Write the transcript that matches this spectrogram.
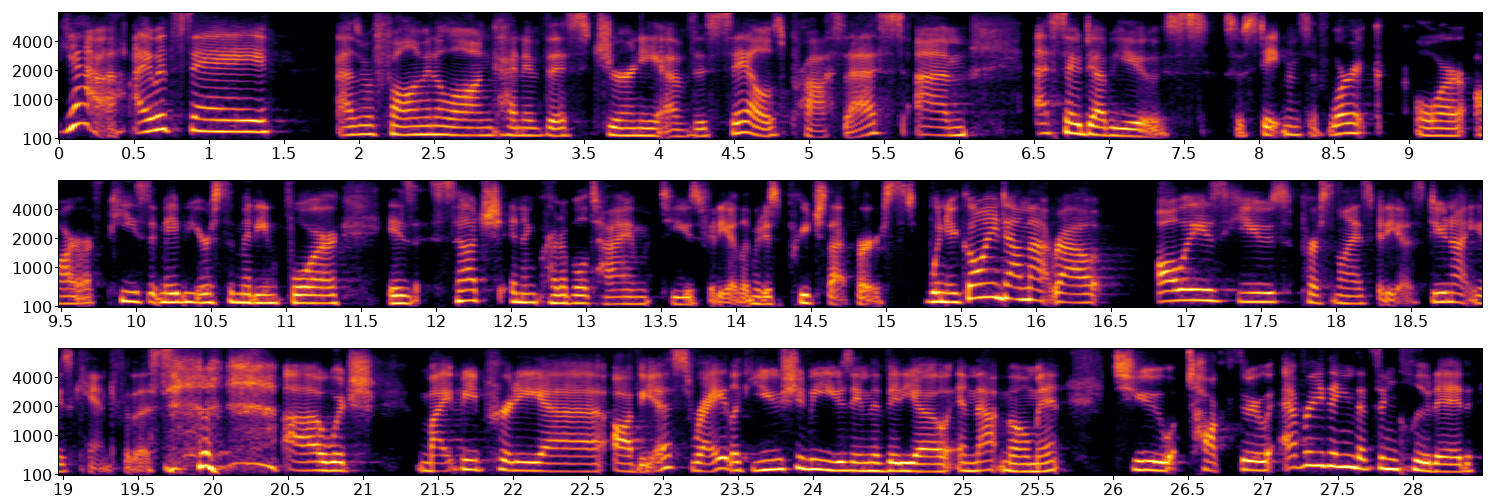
Yeah, I would say as we're following along kind of this journey of the sales process, um, SOWs, so statements of work or RFPs that maybe you're submitting for, is such an incredible time to use video. Let me just preach that first. When you're going down that route, always use personalized videos. Do not use canned for this, uh, which might be pretty uh, obvious, right? Like you should be using the video in that moment to talk through everything that's included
